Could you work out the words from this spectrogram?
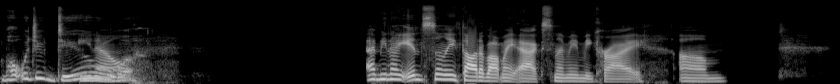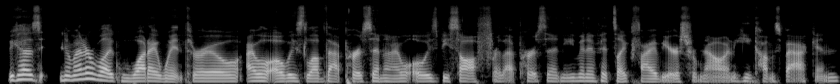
What would you do? You know. I mean, I instantly thought about my ex and that made me cry. Um because no matter like what I went through, I will always love that person. And I will always be soft for that person even if it's like 5 years from now and he comes back and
